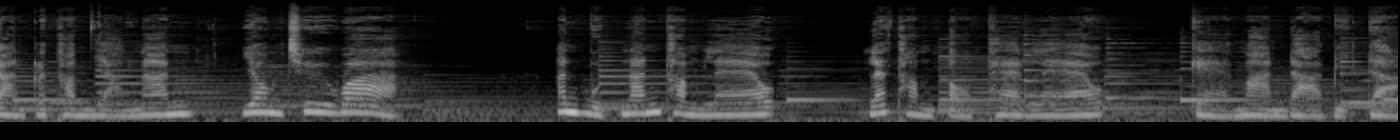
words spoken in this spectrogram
การกระทำอย่างนั้นย่อมชื่อว่า อันบุตรนั้นทำแล้ว และทำตอบแทนแล้ว แก่มารดาบิดา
